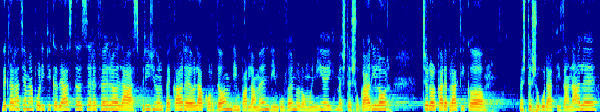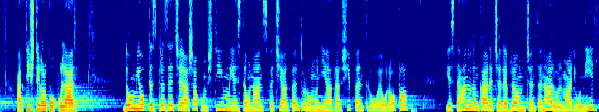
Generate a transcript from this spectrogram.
Declarația mea politică de astăzi se referă la sprijinul pe care îl acordăm din Parlament, din Guvernul României, meșteșugarilor, celor care practică meșteșuguri artizanale, artiștilor populari. 2018, așa cum știm, este un an special pentru România, dar și pentru Europa. Este anul în care celebrăm centenarul Marii Uniri,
